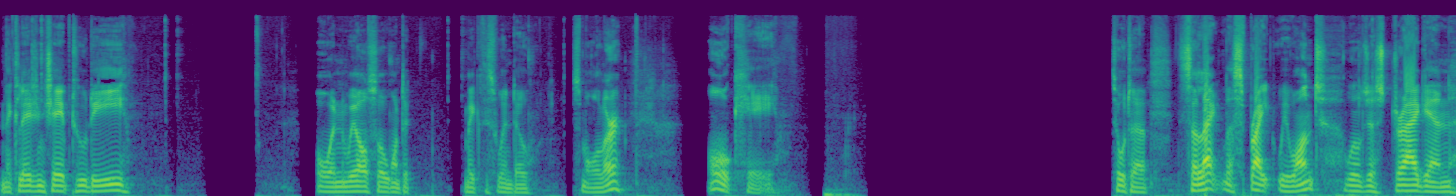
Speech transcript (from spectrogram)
in the collision shape 2D. Oh, and we also want to make this window smaller. Okay. So to select the sprite we want, we'll just drag in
